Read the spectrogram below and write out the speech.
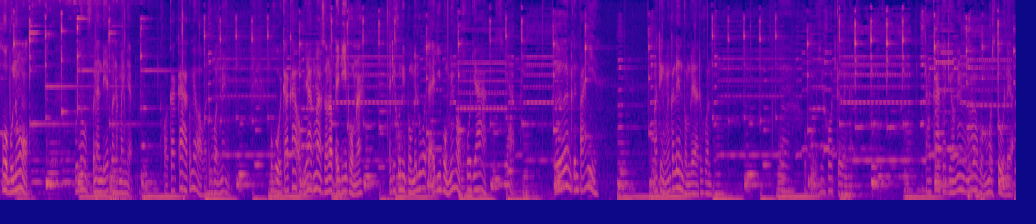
โอ้โหบูโน่บูโน่เฟรนเดสมาทำไมเนี่ยขอกาก้าก็ไม่ออกว่ะทุกคนแม่งโอ้โหกาก้าออกยากมากสำหรับไอดีผมนะไอดีคนอื่นผมไม่รู้แต่ไอดีผมไม่ออกโคตรยากเกินเกินไปมาถึงมันก็เล่นผมเลยอะทุกคนเออโอ้โหที่โคตรเกินอะกาก้าตัวเดียวแม่งผมหมดตูดเลยอะ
